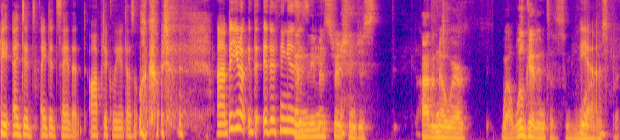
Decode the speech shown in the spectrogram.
I, I did i did say that optically it doesn't look good um, but you know the, the thing is, And is the administration just out of nowhere. Well, we'll get into some more Yeah. of this, but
